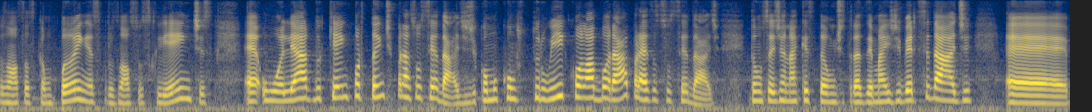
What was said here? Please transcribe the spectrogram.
das nossas campanhas para os nossos clientes, é, olhar do que é importante para a sociedade, de como construir e colaborar para essa sociedade. Então, seja na questão de trazer mais diversidade é,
